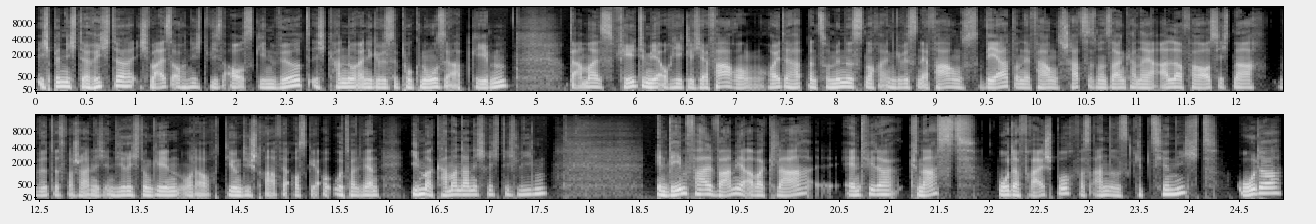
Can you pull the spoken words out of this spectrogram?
Ich bin nicht der Richter. Ich weiß auch nicht, wie es ausgehen wird. Ich kann nur eine gewisse Prognose abgeben. Damals fehlte mir auch jegliche Erfahrung. Heute hat man zumindest noch einen gewissen Erfahrungswert und Erfahrungsschatz, dass man sagen kann, naja, aller Voraussicht nach wird es wahrscheinlich in die Richtung gehen oder auch die und die Strafe ausgeurteilt werden. Immer kann man da nicht richtig liegen. In dem Fall war mir aber klar, entweder Knast oder Freispruch, was anderes gibt's hier nicht. Oder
